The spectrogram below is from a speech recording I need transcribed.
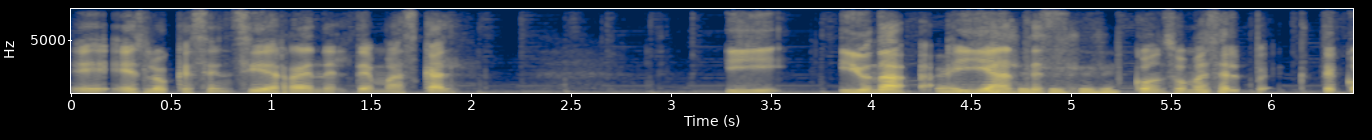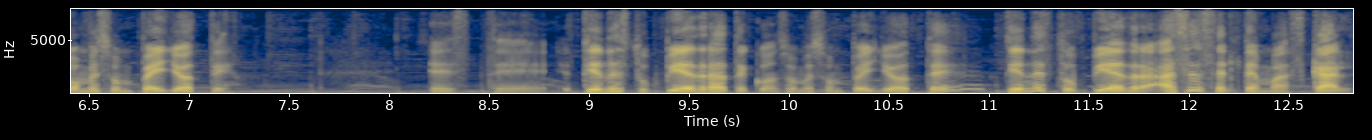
eh, es lo que se encierra en el temazcal. Y, y una y sí, antes sí, consumes el te comes un peyote. Este, tienes tu piedra, te consumes un peyote, tienes tu piedra, haces el temazcal.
